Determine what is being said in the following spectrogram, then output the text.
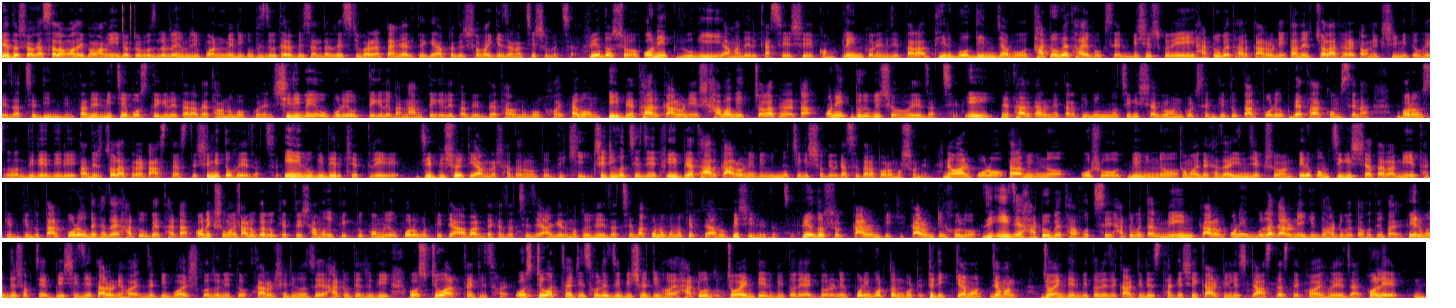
প্রিয় দর্শক, আসসালামু আলাইকুম। আমি doctor Bazlur Rahim Ripon Medico physiotherapy centre রেস্টিভাড়া, Tangail থেকে আপনাদের সবাইকে জানাচ্ছি শুভেচ্ছা। প্রিয় দর্শক, অনেক রোগী আমাদের কাছে এসে কমপ্লেন করেন যে তারা দীর্ঘদিন যাবৎ হাঁটু ব্যথায় ভুগছেন। বিশেষ করে এই হাঁটু ব্যথার কারণে তাদের চলাফেরাটা অনেক সীমিত হয়ে যাচ্ছে দিন দিন। তাদের নিচে বসতে গেলে তারা ব্যথা অনুভব করেন। সিঁড়ি বেয়ে উপরে উঠতে গেলে বা নামতে গেলে তাদের ব্যথা অনুভব হয় এবং এই ব্যথার কারণে স্বাভাবিক চলাফেরাটা অনেক দুর্বিষহ হয়ে যাচ্ছে। এই ব্যথার কারণে তারা বিভিন্ন চিকিৎসা গ্রহণ করছেন, কিন্তু তারপরেও ব্যথা কমছে না, বরং ধীরে ধীরে তাদের চলাফেরাটা আস্তে আস্তে সীমিত হয়ে যাচ্ছে। এই রুগীদের ক্ষেত্রে যে বিষয়টি আমরা সাধারণত দেখি, সেটি হচ্ছে যে এই ব্যথার কারণে বিভিন্ন চিকিৎসকের কাছে তারা পরামর্শ নেন। নেওয়ার পরও তারা বিভিন্ন ওষুধ বিভিন্ন সময় দেখা যায় ইনজেকশন এরকম চিকিৎসা তারা নিয়ে থাকেন। কিন্তু তারপরেও দেখা যায় হাঁটু ব্যথাটা অনেক সময় কারও কারও ক্ষেত্রে সাময়িক একটু কমলেও পরবর্তীতে আবার দেখা যাচ্ছে যে আগের মতো হয়ে যাচ্ছে বা কোনো কোনো ক্ষেত্রে আরও বেশি হয়ে যাচ্ছে। প্রিয় দর্শক, কারণটি কি? কারণটি হলো যে এই যে হাঁটু ব্যথা হচ্ছে, হাঁটু ব্যথার মেইন কারণ অনেকগুলা কারণেই কিন্তু হাঁটু ব্যথা হতে পারে। এর মধ্যে সবচেয়ে বেশি যে কারণে হয়, যেটি বয়স্কজনিত কারণ, সেটি হচ্ছে হাঁটুতে যদি অস্টিওআর্থাইটিস হয়। অস্টিও আর্থ্রাইটিস হলে যে বিষয়টি হয়, হাঁটুর জয়েন্টের ভিতরে এক ধরনের পরিবর্তন ঘটে। সেটি কেমন? যেমন জয়েন্টের ভিতরে যে কার্টিলেজ থাকে, সেই কার্টিলেজটা আস্তে আস্তে ক্ষয় হয়ে যায়। ফলে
